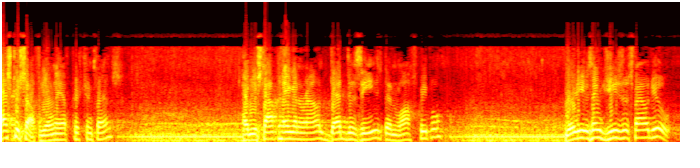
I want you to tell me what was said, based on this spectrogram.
Ask yourself, do you only have Christian friends? Have you stopped hanging around dead, diseased, and lost people? Where do you think Jesus found you?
